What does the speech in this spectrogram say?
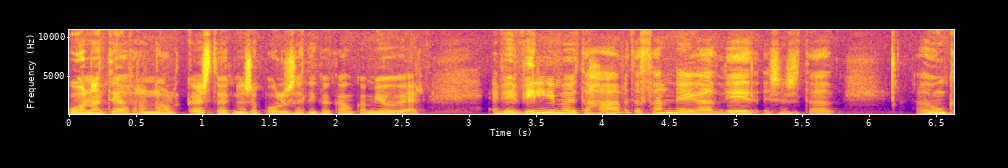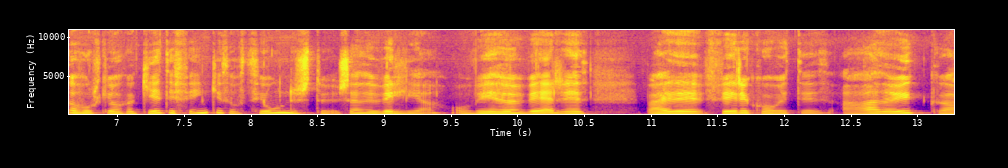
vonandi að fara að nálgast vegna þess að bólusetninga ganga mjög vel. En við viljum auðvitað hafa þetta þannig að við sagt, að, að unga fólki okkar geti fengið þá þjónustu sem þau vilja og við höfum verið bæði fyrir COVID-ið að auka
